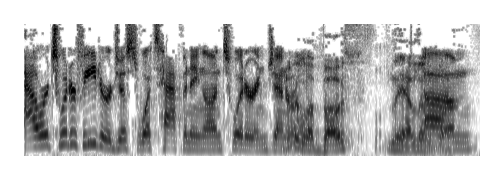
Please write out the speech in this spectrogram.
Our Twitter feed or just what's happening on Twitter in general? A little of both. Yeah, a little of both.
